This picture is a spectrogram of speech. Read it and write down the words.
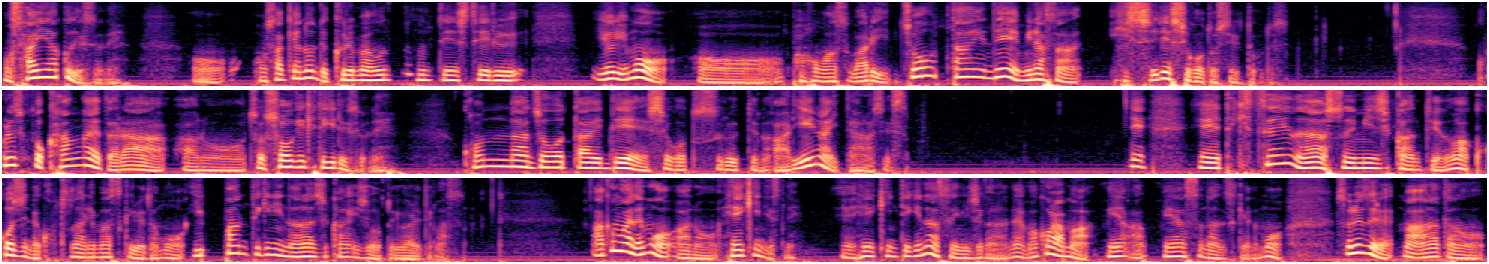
もう最悪ですよね。おお酒飲んで車を運転しているよりもパフォーマンス悪い状態で皆さん必死で仕事しているってことです。これちょっと考えたら、あの、ちょっと衝撃的ですよね。こんな状態で仕事するっていうのはありえないって話です。で、えー、適正な睡眠時間っていうのは個々人で異なりますけれども、一般的に7時間以上と言われています。あくまでもあの平均ですね。平均的な睡眠時間なんで、まあ、これはまあ目安なんですけども、それぞれ、まあ、あなたの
